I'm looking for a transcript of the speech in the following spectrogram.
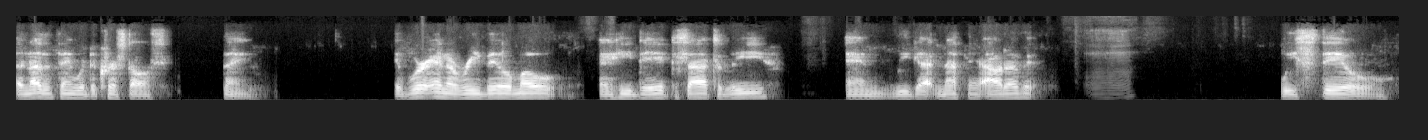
Another thing with the Kristaps thing. If we're in a rebuild mode and he did decide to leave and we got nothing out of it, mm-hmm. we still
